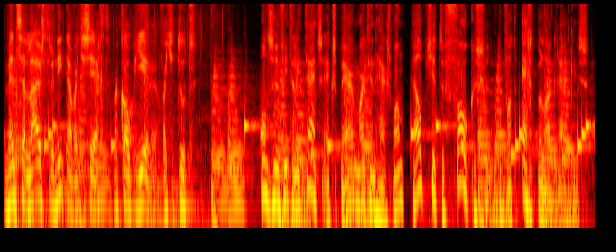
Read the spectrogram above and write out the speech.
Mensen luisteren niet naar wat je zegt, maar kopiëren wat je doet. Onze vitaliteitsexpert Martin Hersman helpt je te focussen op wat echt belangrijk is.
